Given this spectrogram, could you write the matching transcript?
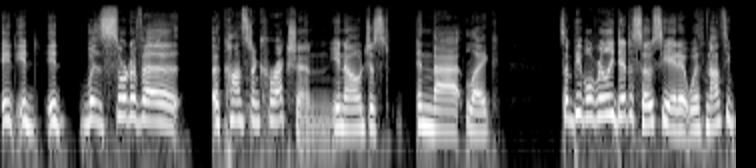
it it it was sort of a a constant correction. You know, just in that like some people really did associate it with Nazi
